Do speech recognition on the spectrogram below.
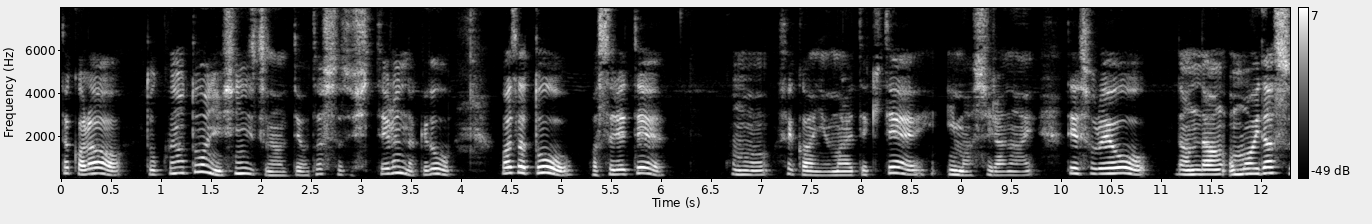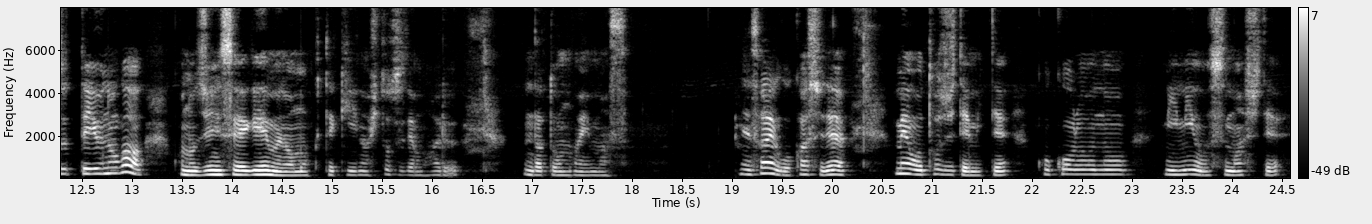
だから、とっくの塔に真実なんて私たち知ってるんだけど、わざと忘れて、この世界に生まれてきて、今知らない。で、それをだんだん思い出すっていうのが、この人生ゲームの目的の一つでもあるんだと思います。で、最後歌詞で、目を閉じてみて、心の耳を澄まして、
